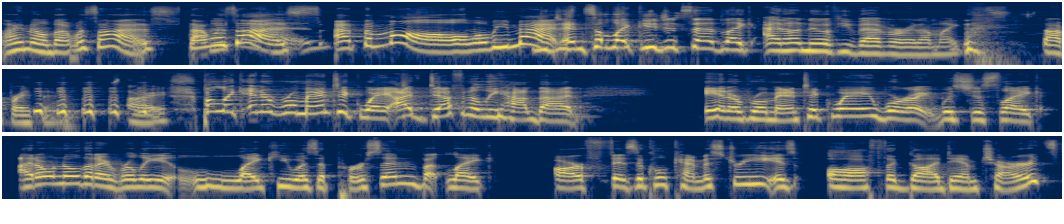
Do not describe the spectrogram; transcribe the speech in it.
I know that was us. That was us, us at the mall when we met. Just, and so like you just said like I don't know if you've ever and I'm like stop right there. Sorry. But like in a romantic way, I've definitely had that in a romantic way where it was just like I don't know that I really like you as a person, but like our physical chemistry is off the goddamn charts.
